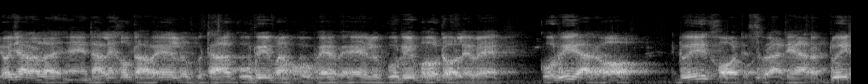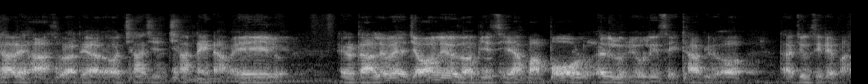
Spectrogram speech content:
ြောကြတော့လည်းအင်းဒါလည်းဟုတ်တာပဲလို့ဒါကိုတွေးမှမဟုတ်ပဲပဲလို့ကိုတွေးမဟုတ်တော့လည်းပဲကိုတွေးကတော့တွေးခေါ်တယ်ဆိုတာတည်းကတော့တွေးထားတဲ့ဟာဆိုတာတည်းကတော့ချားချင်ချားနိုင်တာပဲလို့ အဲ့တော့ဒါလည်းပဲအကြောင်းလေးဆိုပြင်ဆင်ရမှာပေါ့လို့အဲ့လိုမျိုးလေးစိတ်ထားပြီးတော့ဒါကျုပ်စီတဲ့မှာ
